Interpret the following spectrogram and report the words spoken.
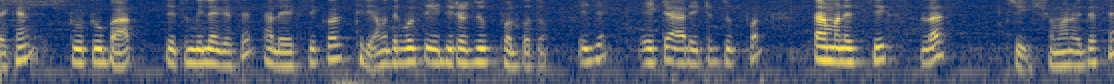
দেখেন টু টু বাদ, যেহেতু মিলে গেছে, তাহলে এক্স ইকুয়াল থ্রি আমাদের বলছে এই দুইটার যোগফল কত? এই যে এইটা আর এইটার যোগফল। তার মানে সিক্স প্লাস থ্রি সমান হইতেছে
